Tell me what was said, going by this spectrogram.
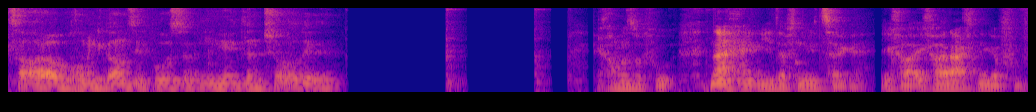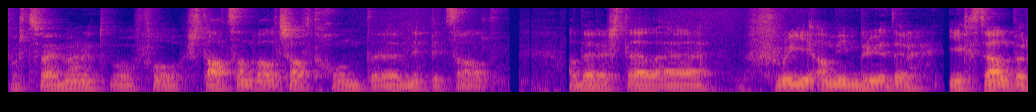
Zara bekomme ich die ganze Busse, wenn ich nichts entschuldige. Ich kann mir so viel. Nein, ich darf nichts sagen. Ich habe, ich habe Rechnungen von vor zwei Monaten, die von Staatsanwaltschaft kommt, äh, nicht bezahlt. An dieser Stelle äh, free an meinen Brüder, ich selber.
